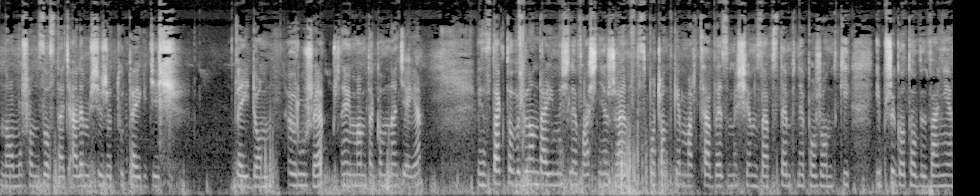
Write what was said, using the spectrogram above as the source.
no muszą zostać, ale myślę, że tutaj gdzieś wejdą róże, przynajmniej mam taką nadzieję. Więc tak to wygląda i myślę właśnie, że z początkiem marca wezmę się za wstępne porządki i przygotowywanie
